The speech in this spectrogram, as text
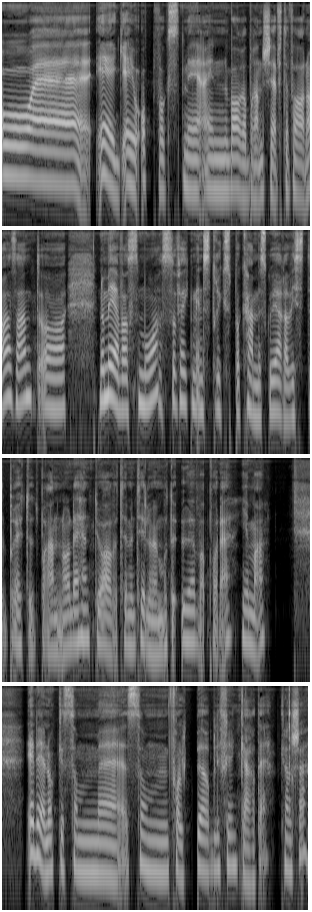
Og eh, jeg er jo oppvokst med en varebrannsjef til far, da. sant? Og når vi var små, så fikk vi instruks på hva vi skulle gjøre hvis det brøt ut brann, og det hendte jo av og til vi til og med måtte øve på det hjemme. Er det noe som, eh, som folk bør bli flinkere til, kanskje?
